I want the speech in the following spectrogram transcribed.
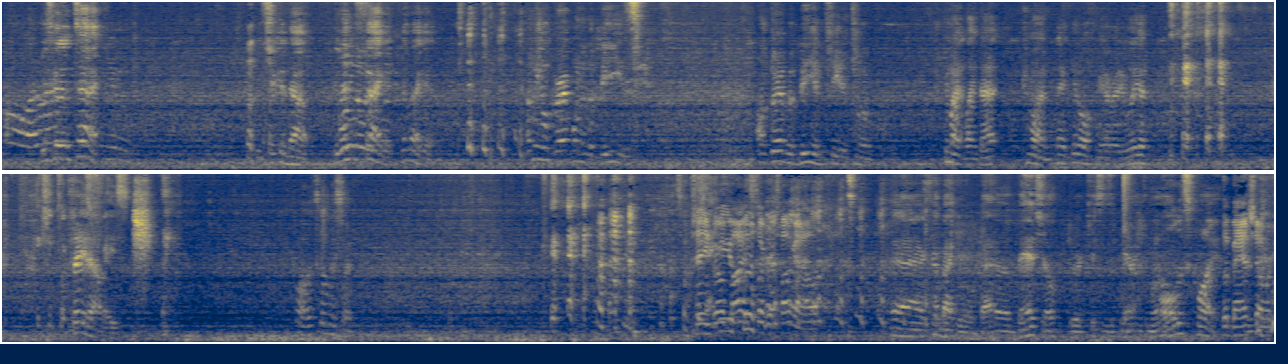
Oh, I He's don't gonna attack. you. You chickened out. You I little know faggot. this Come back here. Let me go grab one of the bees. I'll grab a bee and feed it to him. He might like that. Come on, hey, get off me already, will you? Fade out. face. Come on, let's go this way. She drove by and stuck her tongue out. Yeah, come back here. Back. Uh, band show where kisses are parents mother. All is quiet. The band shell.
